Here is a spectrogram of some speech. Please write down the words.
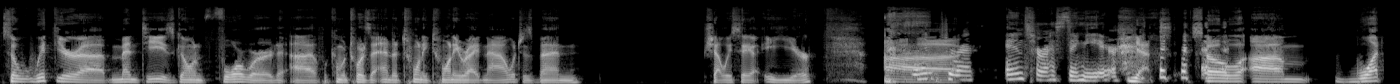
So with your uh, mentees going forward, uh, we're coming towards the end of 2020 right now, which has been, shall we say, a year. Uh, interesting year. yes. So, um, what,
